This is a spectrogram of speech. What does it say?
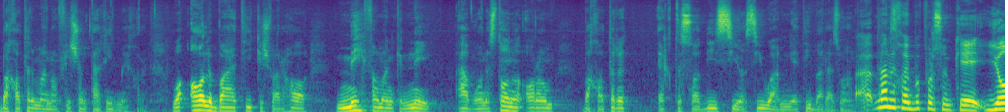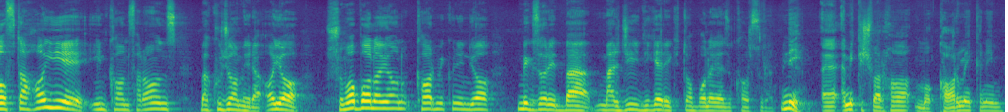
به خاطر منافعشان تغییر می‌خورن و آل باعتی کشورها می‌فهمن که نه افغانستان آرام به خاطر اقتصادی سیاسی و امنیتی بر از من می‌خوایم بپرسم که یافته های این کنفرانس به کجا میره؟ آیا شما بالایان کار می‌کنین یا می‌گذارید به مرجع دیگری که تا بالای از کار صورت نه امی کشورها ما کار می‌کنیم.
